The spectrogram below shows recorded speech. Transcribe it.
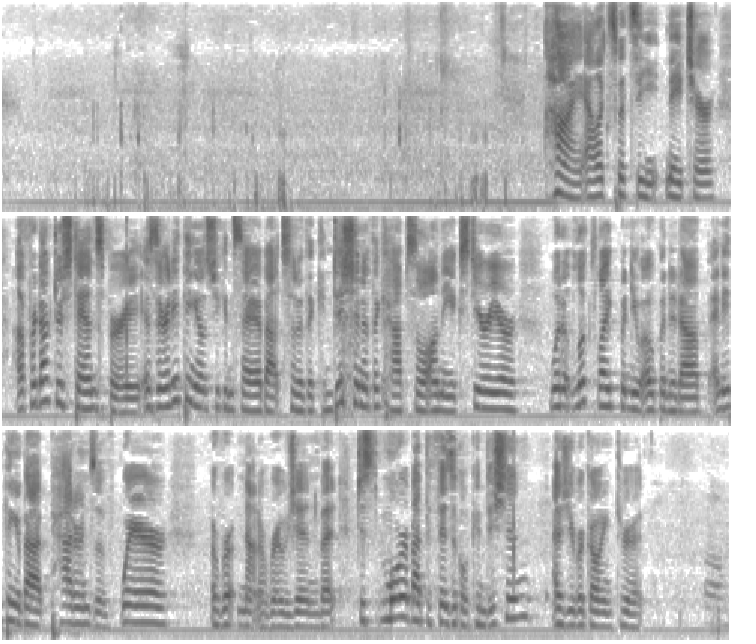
Hi, Alex Witze, Nature. Uh, for Dr. Stansberry, is there anything else you can say about sort of the condition of the capsule on the exterior, what it looked like when you opened it up, anything about patterns of wear, ero not erosion, but just more about the physical condition as you were going through it? Um,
